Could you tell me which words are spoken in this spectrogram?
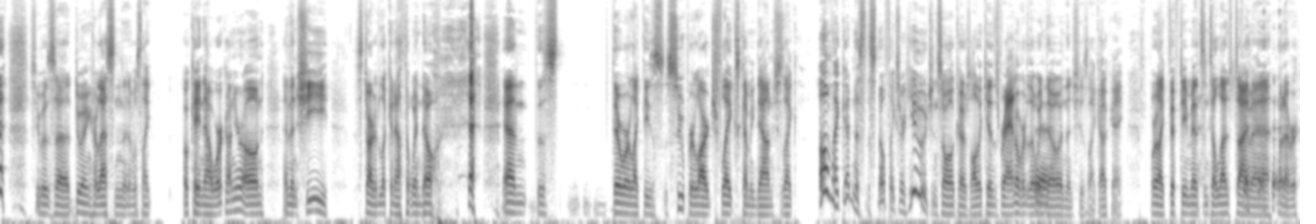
she was uh, doing her lesson, and it was like, "Okay, now work on your own." And then she started looking out the window, and this there were like these super large flakes coming down. She's like, "Oh my goodness, the snowflakes are huge!" And so, of course, all the kids ran over to the Yeah. window, and then she's like, "Okay, we're like 15 minutes until lunchtime. eh, whatever,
